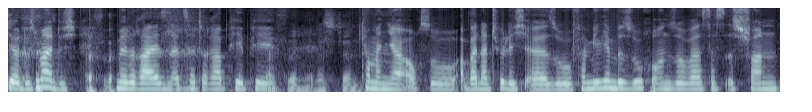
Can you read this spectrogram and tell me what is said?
ja, das meinte ich. Mit Reisen etc. pp. Achso, ja, das stimmt. Kann man ja auch so, aber natürlich äh, so Familienbesuche und sowas, das ist schon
